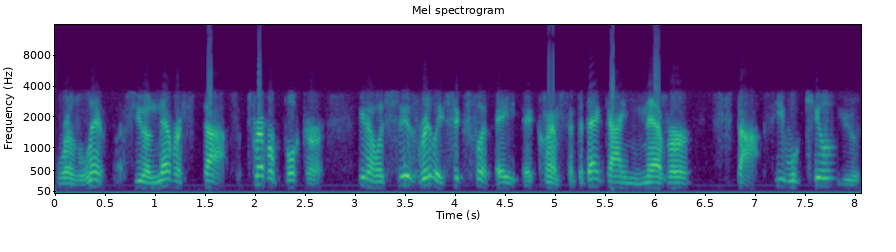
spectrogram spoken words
relentless. You know, never stops. Trevor Booker, you know, is, is really six foot eight at Clemson, but that guy never stops. He will kill you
